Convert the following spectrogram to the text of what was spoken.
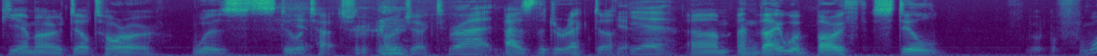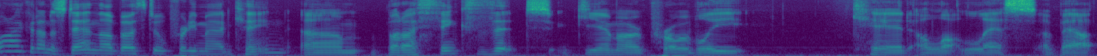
Guillermo del Toro was still Yeah. attached to the project Right. as the director. Yeah. Yeah. Um, and they were both still, from what I could understand, they were both still pretty mad keen. Um, but I think that Guillermo probably cared a lot less about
